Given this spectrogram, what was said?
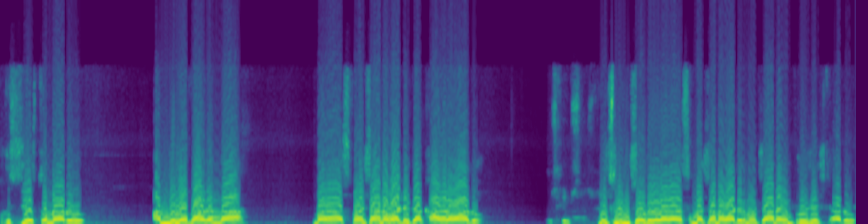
కృషి చేస్తున్నారు. అందులో భాగంగా మన శ్మశాన వాటిక హైదరాబాదు ముస్లిం సోదరుల శ్మశాన వాటికను చాలా ఇంప్రూవ్ చేసినారు.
